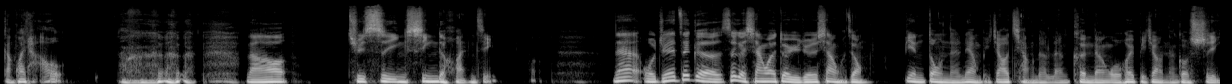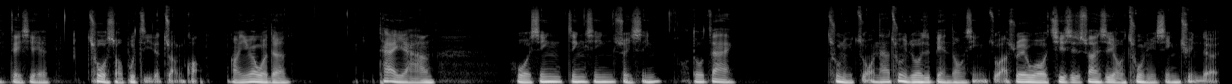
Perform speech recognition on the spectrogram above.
赶快逃，然后去适应新的环境。那我觉得这个这个相位对于就是像我这种变动能量比较强的人，可能我会比较能够适应这些措手不及的状况啊，因为我的太阳、火星、金星、水星都在处女座，那处女座是变动星座啊，所以我其实算是有处女星群的。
